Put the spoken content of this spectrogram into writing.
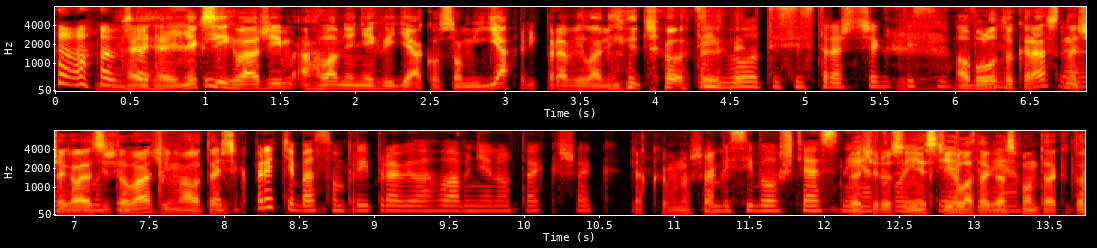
hej, hej, nech si ich vážim a hlavne nech vidia, ako som ja pripravila niečo. Ty bol, ty si strašne. Ty si, ale bolo to krásne, však, ale ja si to vážim. Ale tak... však pre teba som pripravila hlavne, no tak však. Ďakujem, no však. Aby si bol šťastný. Večeru si nestihla, tak aspoň takto.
